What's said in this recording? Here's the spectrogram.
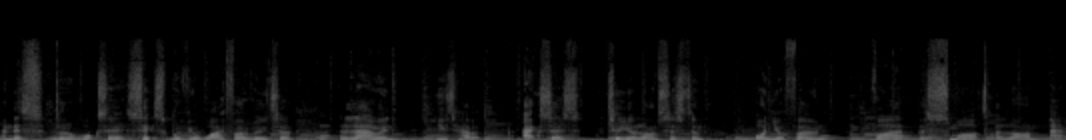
And this little box here sits with your Wi-Fi router, allowing you to have access to your alarm system on your phone via the Smart Alarm app.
